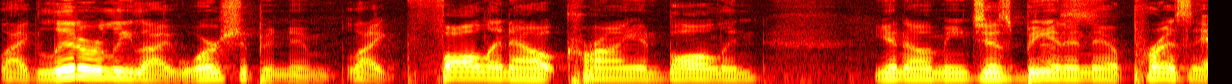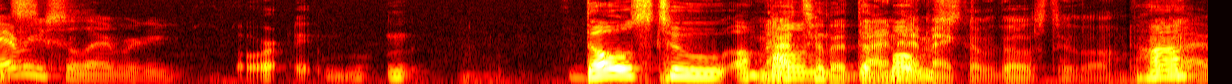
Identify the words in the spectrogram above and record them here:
like literally like worshiping them, like falling out, crying, bawling. You know, what I mean, just being in their presence. Every celebrity. or, those two among Not to the, the dynamic most. of those two though. Huh?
